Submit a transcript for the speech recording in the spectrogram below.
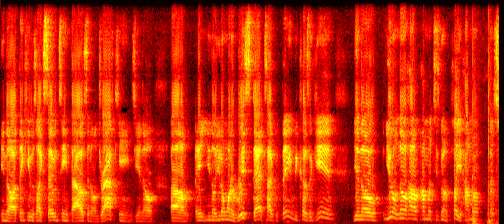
You know, I think he was like 17,000 on DraftKings. You know, um, and you know you don't want to risk that type of thing because again you know, you don't know how, how much he's going to play. How much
